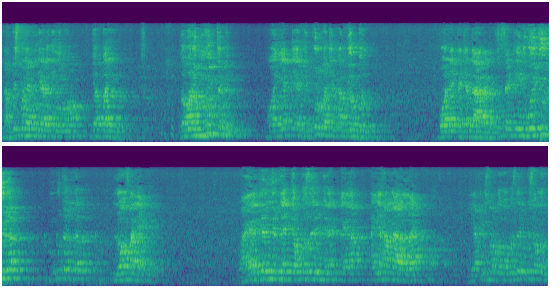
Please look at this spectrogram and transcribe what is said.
ndax bis bu nekk leer a ngi moom jot bariwul nga war a muñ tamit mooy ñetteel bi bul ko ci am yóbbal boo nekkee ca daara bi su fekkee ni woy jur bi la mu utal la loo fa nekk waaye jël nit rek jox ko sëriñ bi rek ay la ay yaxam laa la laaj yax bi soxla ko ba sëriñ bi soxla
